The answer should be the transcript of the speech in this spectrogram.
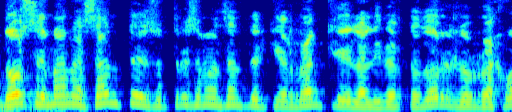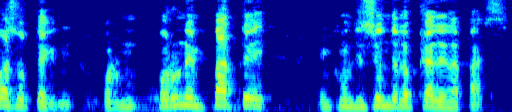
dos semanas antes o tres semanas antes de que arranque la Libertadores, lo rajó a su técnico por, por un empate en condición de local en La Paz.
